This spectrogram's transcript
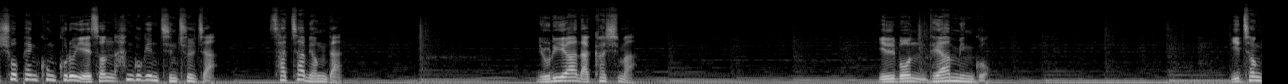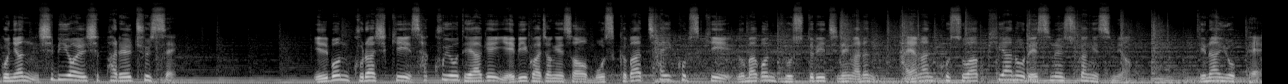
쇼팽 콩쿠르 예선 한국인 진출자 4차 명단. 유리아 나카시마. 일본 대한민국. 2009년 12월 18일 출생. 일본 구라시키 사쿠요 대학의 예비 과정에서 모스크바 차이콥스키 음악원 교수들이 진행하는 다양한 코스와 피아노 레슨을 수강했으며 디나요페,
